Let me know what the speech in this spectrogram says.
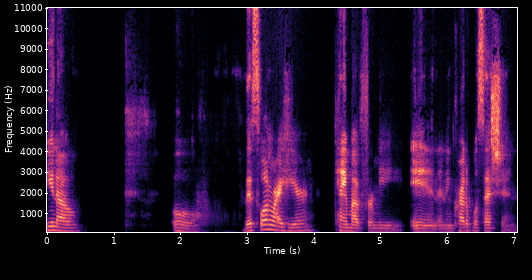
you know, oh, this one right here came up for me in an incredible session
